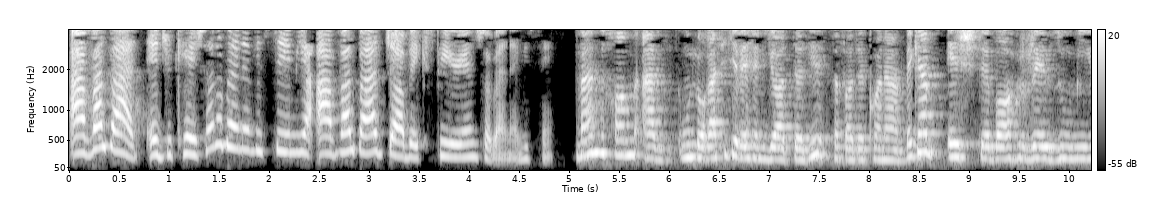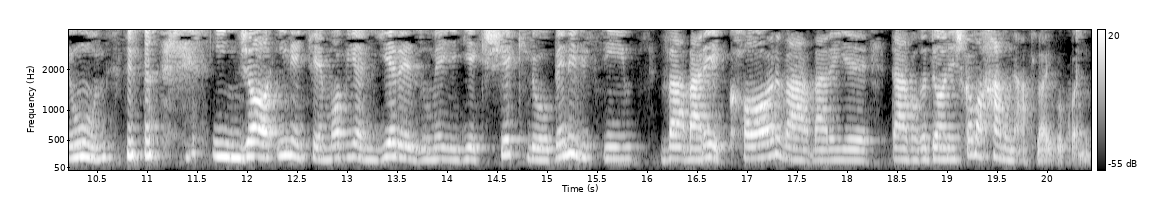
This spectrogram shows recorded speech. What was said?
اول بعد education رو بنویسیم یا اول بعد job experience رو بنویسیم؟ من می‌خوام از اون لغتی که بهم یاد دادی استفاده کنم. بگم اشتباه رزومیون اینجا اینه که ما بیایم یه رزومه یک شکل رو بنویسیم و برای کار و برای در واقع دانشگاه با همون apply بکنیم.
